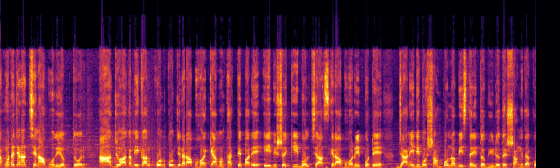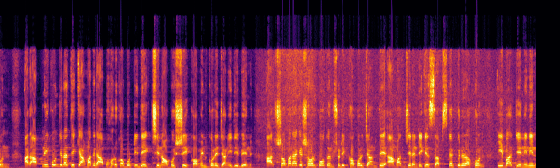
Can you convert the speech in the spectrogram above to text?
এমনটা জানাচ্ছেন আবহাওয়া দপ্তর। আজ ও আগামীকাল কোন কোন জেলার আবহাওয়া কেমন থাকতে পারে এই বিষয়ে কি বলছে আজকের আবহাওয়া রিপোর্টে জানিয়ে দিব সম্পূর্ণ বিস্তারিত ভিডিওতে সঙ্গে দেখুন আর আপনি কোন জেলা থেকে আমাদের আবহাওয়ার খবরটি দেখছেন অবশ্যই কমেন্ট করে জানিয়ে দিবেন। আর সবার আগে সবার প্রথম সঠিক খবর জানতে আমার চ্যানেলটিকে সাবস্ক্রাইব করে রাখুন। এবার জেনে নিন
